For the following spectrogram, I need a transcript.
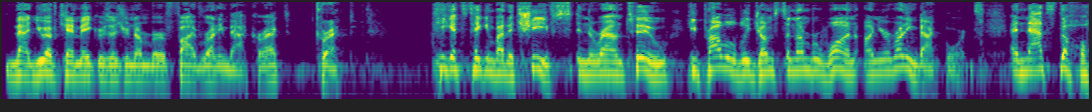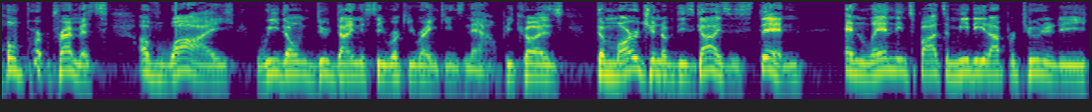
Matt, you have Cam Akers as your number five running back, correct? Correct he gets taken by the Chiefs in the round two, he probably jumps to number one on your running back boards. And that's the whole premise of why we don't do dynasty rookie rankings now, because the margin of these guys is thin and landing spots, immediate opportunity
